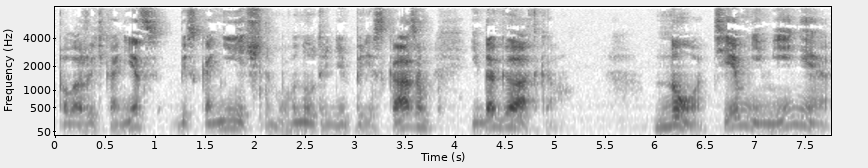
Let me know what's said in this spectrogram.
положить конец бесконечным внутренним пересказам и догадкам. Но, тем не менее,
